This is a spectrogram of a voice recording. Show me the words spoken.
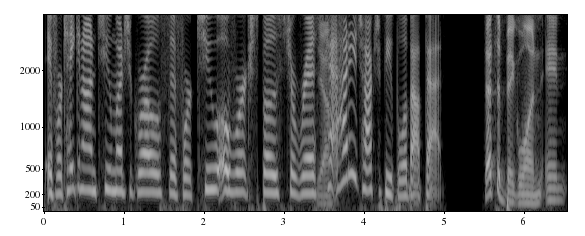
if we're taking on too much growth, if we're too overexposed to risk? Yeah. How do you talk to people about that? That's a big one. And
